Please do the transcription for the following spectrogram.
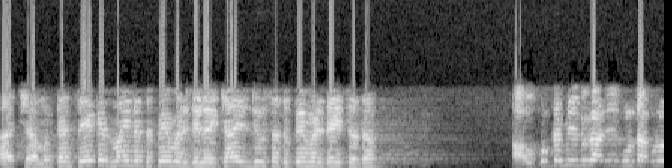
अच्छा मग त्यांचं एकच महिन्याचं पेमेंट दिलंय चाळीस दिवसाचं पेमेंट द्यायचं होतं. अहो कुठं मी बी गाडी विकून टाकलो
